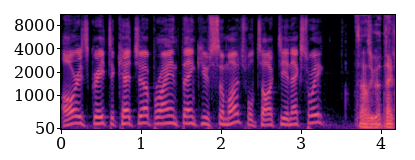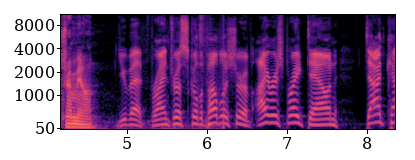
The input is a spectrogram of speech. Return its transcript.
Always great to catch up. Ryan, thank you so much. We'll talk to you next week. Sounds good. Thanks for having me on. You bet. Brian Driscoll, the publisher of irishbreakdown.com.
